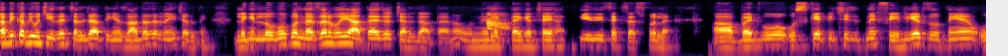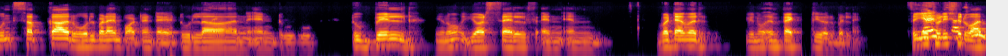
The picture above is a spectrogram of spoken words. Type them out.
कभी कभी वो चीज़ें चल जाती हैं ज़्यादातर नहीं चलती लेकिन लोगों को नज़र वही आता है जो चल जाता है ना उन्हें हाँ। लगता है कि अच्छा हर चीज़ ही सक्सेसफुल है। बट uh, वो उसके पीछे जितने फेलियर्स होते हैं उन सब का रोल बड़ा इंपॉर्टेंट है to learn and to to build you know yourself and and whatever you know impact your building तो ये थोड़ी शुरुआत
